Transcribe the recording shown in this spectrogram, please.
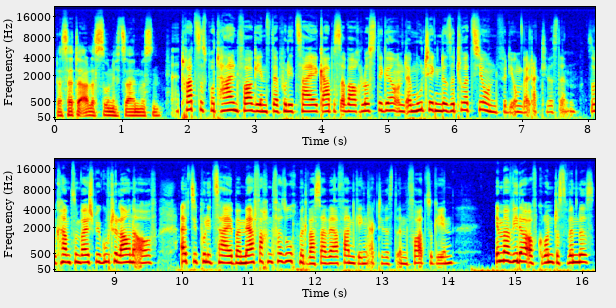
Das hätte alles so nicht sein müssen. Trotz des brutalen Vorgehens der Polizei gab es aber auch lustige und ermutigende Situationen für die Umweltaktivistinnen. So kam zum Beispiel gute Laune auf, als die Polizei beim mehrfachen Versuch mit Wasserwerfern gegen Aktivistinnen vorzugehen, immer wieder aufgrund des Windes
